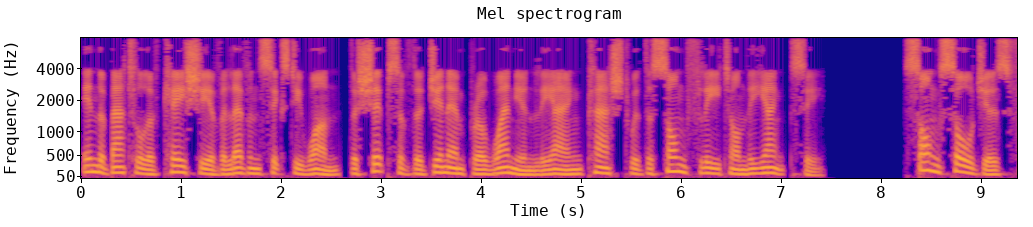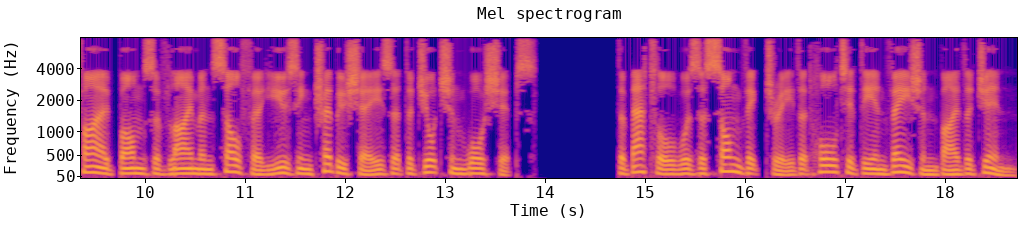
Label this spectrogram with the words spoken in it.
In the Battle of Keishi of 1161, the ships of the Jin Emperor Wanyan Liang clashed with the Song fleet on the Yangtze. Song soldiers fired bombs of lime and sulfur using trebuchets at the Jurchen warships. The battle was a Song victory that halted the invasion by the Jin.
